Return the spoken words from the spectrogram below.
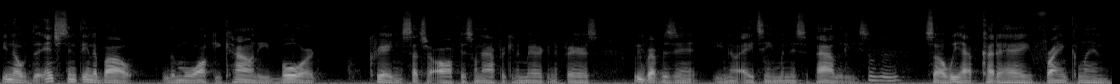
you know, the interesting thing about the Milwaukee County Board creating such an office on African American affairs we represent, you know, 18 municipalities. Mm -hmm. So we have Cudahy, Franklin,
